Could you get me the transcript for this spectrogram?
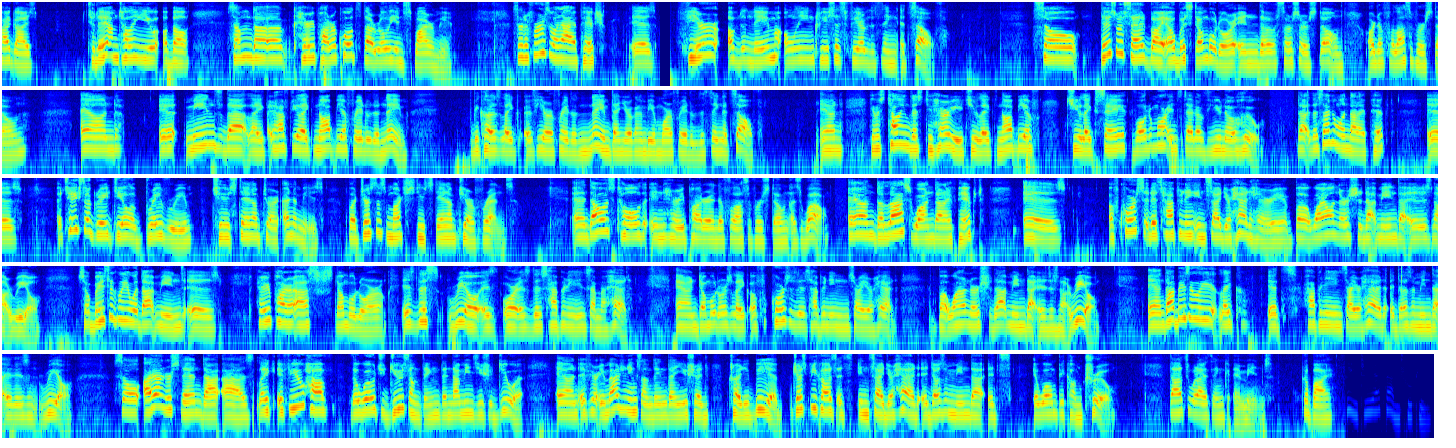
Hi guys. Today I'm telling you about some of the Harry Potter quotes that really inspire me. So the first one I picked is fear of the name only increases fear of the thing itself. So this was said by Albus Dumbledore in the Sorcerer's Stone or the Philosopher's Stone. And it means that like you have to like not be afraid of the name because like if you're afraid of the name then you're going to be more afraid of the thing itself. And he was telling this to harry to like not be af- to like say voldemort instead of you know who. That the second one that i picked is it takes a great deal of bravery to stand up to our enemies but just as much to stand up to our friends. And that was told in harry potter and the philosopher's stone as well. And the last one that i picked is of course it is happening inside your head, Harry, but why on earth should that mean that it is not real? So basically, what that means is Harry Potter asks Dumbledore, "Is this real? Is or is this happening inside my head?" And Dumbledore's like, "Of course it is happening inside your head, but why on earth should that mean that it is not real?" And that basically, like, it's happening inside your head. It doesn't mean that it isn't real. So I understand that as like if you have the will to do something, then that means you should do it. And if you're imagining something, then you should try to be it. Just because it's inside your head, it doesn't mean that it's it won't become true. That's what I think it means. Goodbye.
